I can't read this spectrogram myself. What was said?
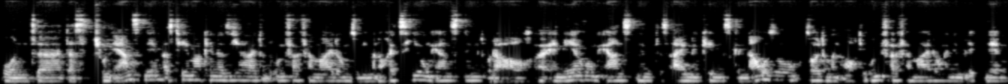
und äh, das schon ernst nehmen, das Thema Kindersicherheit und Unfallvermeidung, so wie man auch Erziehung ernst nimmt oder auch äh, Ernährung ernst nimmt des eigenen Kindes. Genauso sollte man auch die Unfallvermeidung in den Blick nehmen.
